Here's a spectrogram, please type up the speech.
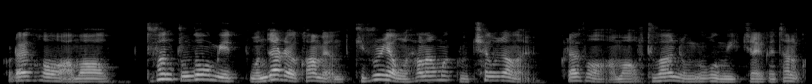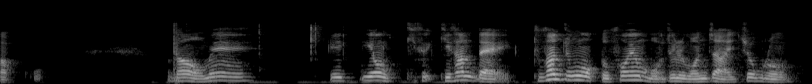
그래서 아마 두산 중공업이 원자력 하면 기술력은 하나만큼 최고잖아요. 그래서 아마 두산 중공업이 제일 괜찮을 것 같고 그 다음에 이, 이건 기사, 인데 두산 중공업도 소형 모듈 원자 이쪽으로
